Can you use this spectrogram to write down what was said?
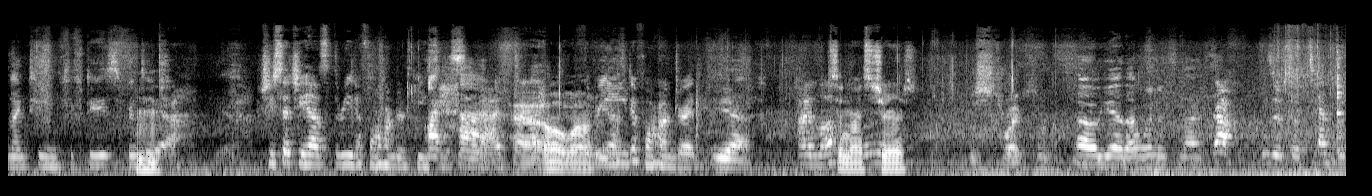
1950s Mm-hmm. vintage. yeah. She said she has three to four hundred pieces. I have. Dad. Oh wow, Three to four hundred. Yeah. I love. some nice blue. chairs. The stripes are. Oh yeah, that one is nice. Ah, these are so tempting.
